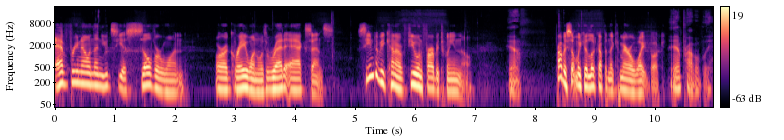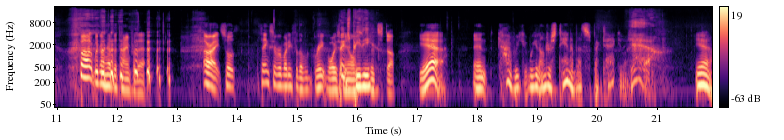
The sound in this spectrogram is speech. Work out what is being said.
Every now and then you'd see a silver one or a gray one with red accents. Seem to be kind of few and far between, though. Yeah. Probably something we could look up in the Camaro White Book. Yeah, probably. but we don't have the time for that. All right, so thanks everybody for the great voicemails. Thanks, Petey. Good stuff. Yeah, and God, we could, we could understand them. That's spectacular. Yeah. Yeah.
